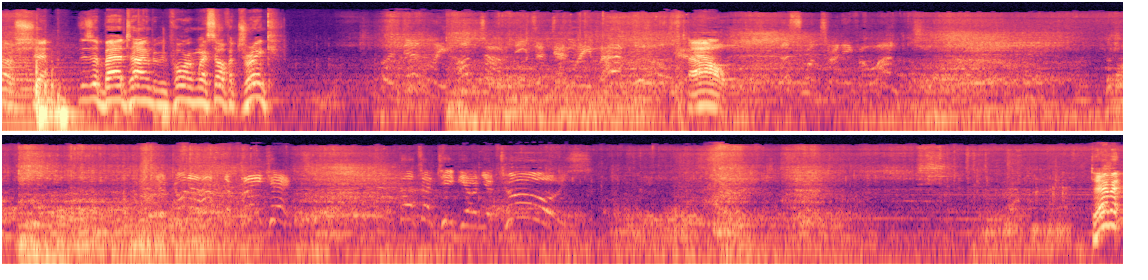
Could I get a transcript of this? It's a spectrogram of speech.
Oh shit, this is a bad time to be pouring myself a drink. A deadly hunter needs a deadly man. Ow. This one's ready for lunch. You're gonna have to break it. Gotta keep you on your toes. Damn it!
